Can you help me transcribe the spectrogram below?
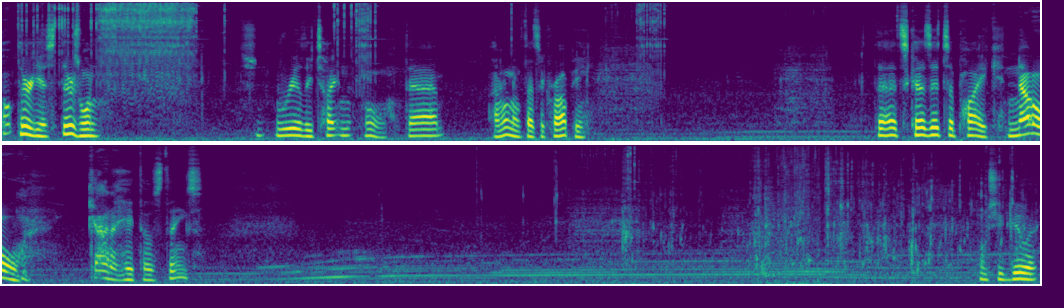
Oh, there he is. There's one. Really tighten. Oh, that. I don't know if that's a crappie. That's because it's a pike. No! God, I hate those things. Don't you do it.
